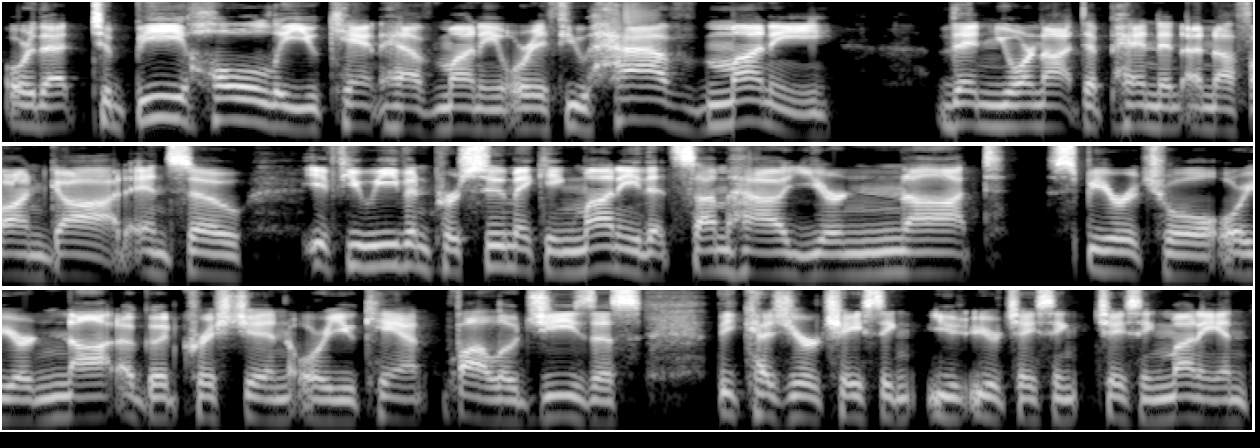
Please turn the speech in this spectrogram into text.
or that to be holy, you can't have money, or if you have money, then you're not dependent enough on God. And so, if you even pursue making money, that somehow you're not spiritual or you're not a good Christian or you can't follow Jesus because you're chasing you're chasing chasing money and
